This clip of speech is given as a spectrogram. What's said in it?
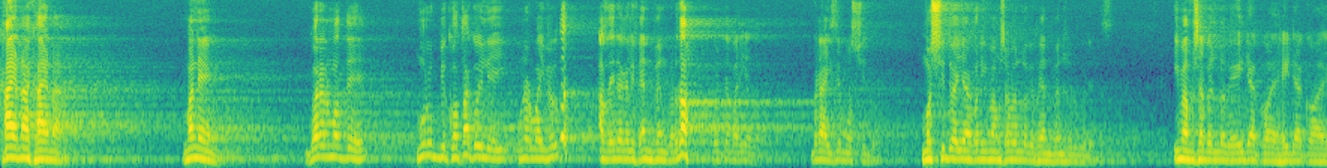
খায় না খায় না। মানে ঘরের মধ্যে মুরব্বী কথা কইলেই উনার ওয়াইফে কথা আজ এটা খালি ফ্যান ফ্যান করে দাও করতে পারি বেটা আইসে মসজিদে। মসজিদে আইয়া করে ইমাম সাহেবের লোকে ফ্যান ফ্যান শুরু করে ইমাম সাহেবের লোকে এইটা কয় সেইটা কয়,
